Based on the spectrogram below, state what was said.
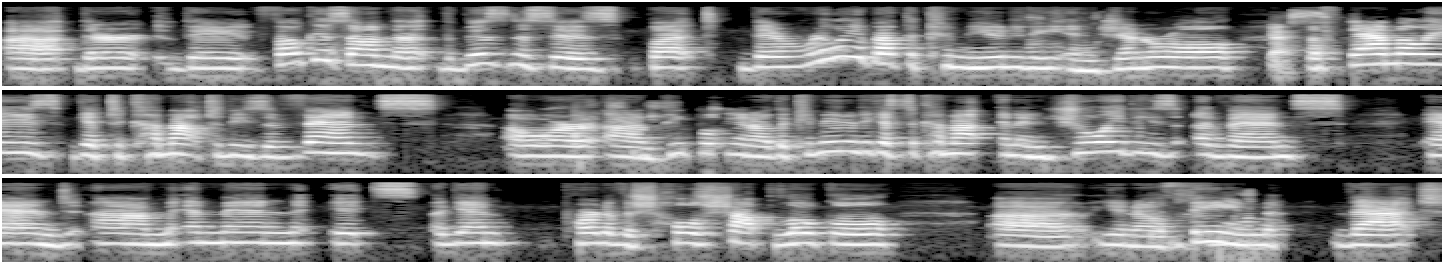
uh, they're they focus on the the businesses, but they're really about the community in general. Yes. The families get to come out to these events, or um, people, you know, the community gets to come out and enjoy these events, and um, and then it's again part of a whole shop local, uh, you know, theme that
